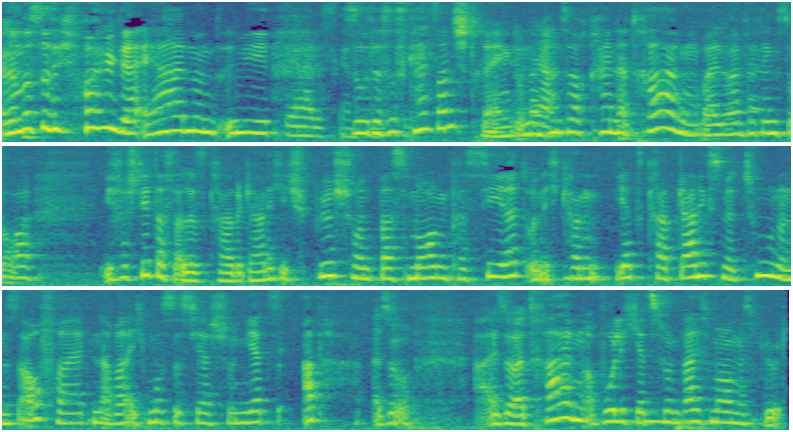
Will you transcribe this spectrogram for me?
Und dann musst du dich voll wieder erden und irgendwie Ja, das ist ganz so, das ist ganz anstrengend und dann Ja. kannst du auch keinen ertragen, weil du einfach denkst, oh, ihr versteht das alles gerade gar nicht. Ich spüre schon, was morgen passiert und ich kann jetzt gerade gar nichts mehr tun und es aufhalten, aber ich muss es ja schon jetzt ab, also, also ertragen, obwohl ich jetzt schon weiß, morgen ist blöd.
